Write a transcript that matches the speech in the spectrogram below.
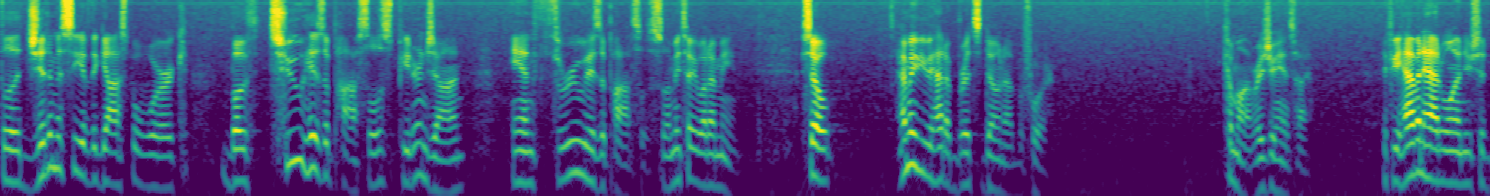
the legitimacy of the gospel work, both to His apostles, Peter and John, and through His apostles. So let me tell you what I mean. So, how many of you had a Britt's donut before? Come on, raise your hands high. If you haven't had one, you should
